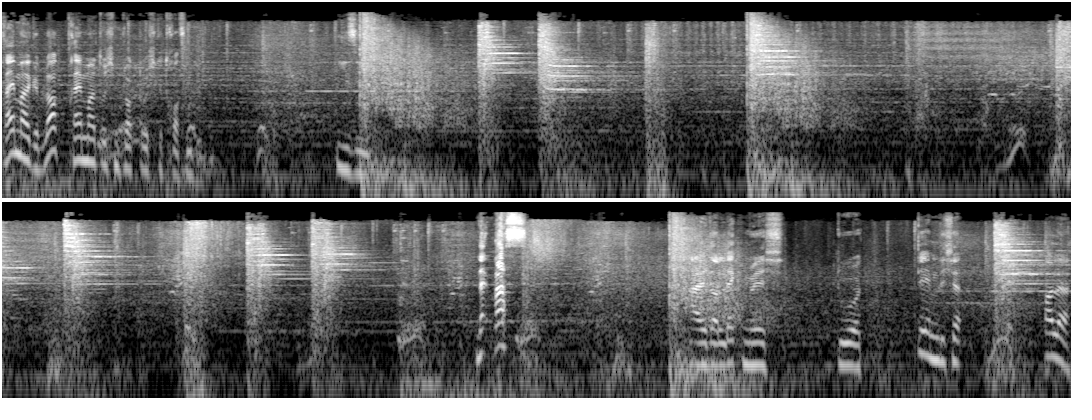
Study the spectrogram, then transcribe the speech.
Dreimal geblockt, dreimal durch den Block durchgetroffen. Easy. Ne, was? Alter, leck mich. Du dämliche Olle.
